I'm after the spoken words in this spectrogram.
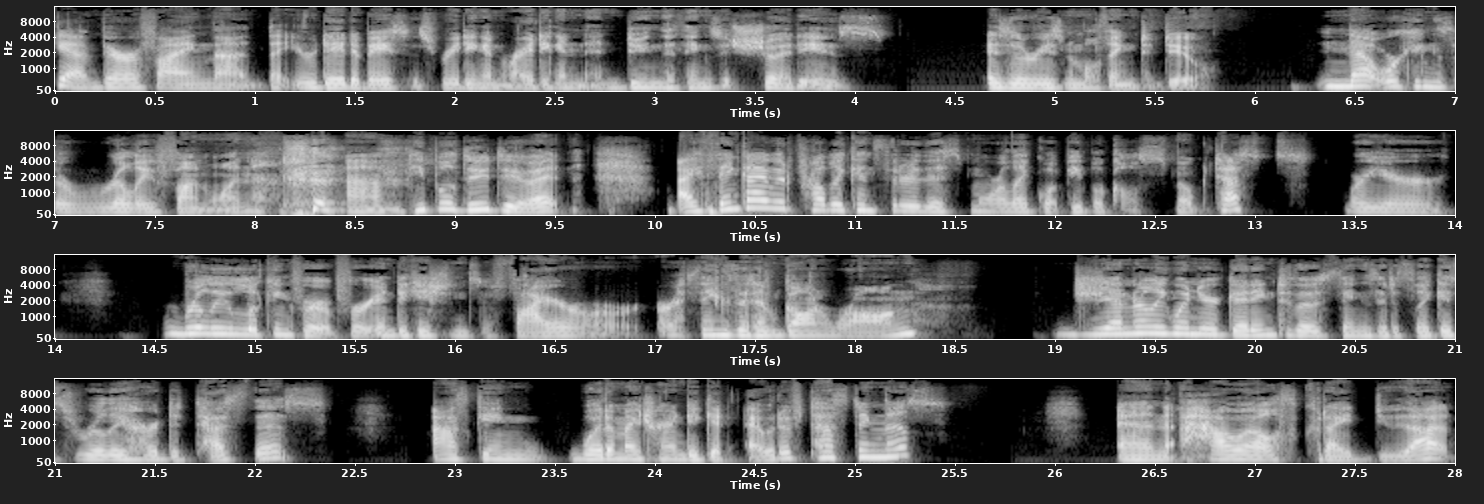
yeah, verifying that, that your database is reading and writing and, and doing the things it should is, is a reasonable thing to do. Networking is a really fun one. um, people do do it. I think I would probably consider this more like what people call smoke tests, where you're really looking for, for indications of fire or, or things that have gone wrong. Generally, when you're getting to those things that it's like, it's really hard to test this, asking, what am I trying to get out of testing this? And how else could I do that?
